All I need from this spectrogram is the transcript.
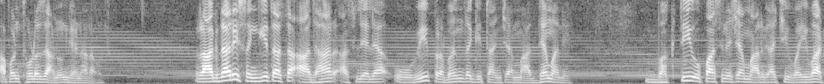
आपण थोडं जाणून घेणार आहोत. रागदारी संगीताचा आधार असलेल्या ओवी प्रबंध गीतांच्या माध्यमाने भक्ती उपासनेच्या मार्गाची वहिवाट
